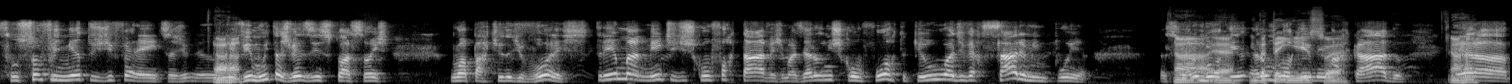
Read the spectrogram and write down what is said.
são sofrimentos diferentes. Eu me vi muitas vezes em situações numa partida de vôlei extremamente desconfortáveis, mas era um desconforto que o adversário me impunha. Assim, Ah, era um é, bloqueio, ainda era um bloqueio isso, bem é. marcado, era,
